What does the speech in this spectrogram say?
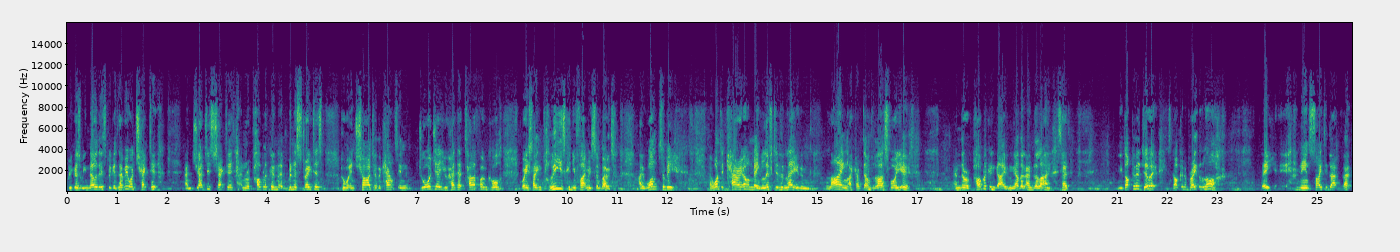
Because we know this, because everyone checked it, and judges checked it, and Republican administrators who were in charge of the counts in Georgia, you had that telephone call where he's saying, Please, can you find me some votes? I want to be, I want to carry on being lifted and laid and lying like I've done for the last four years. And the Republican guy on the other end of the line said, He's not going to do it. He's not going to break the law. They, and he incited that, that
